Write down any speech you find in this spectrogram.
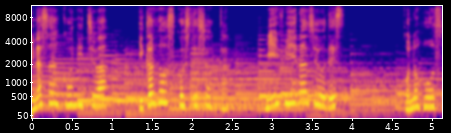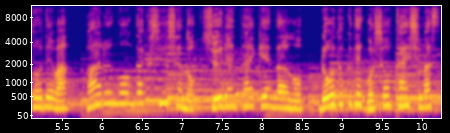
皆さんこんにちは。いかがお過ごしでしょうかミーフィーラジオです。この放送では、パールンゴン学習者の修練体験談を朗読でご紹介します。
